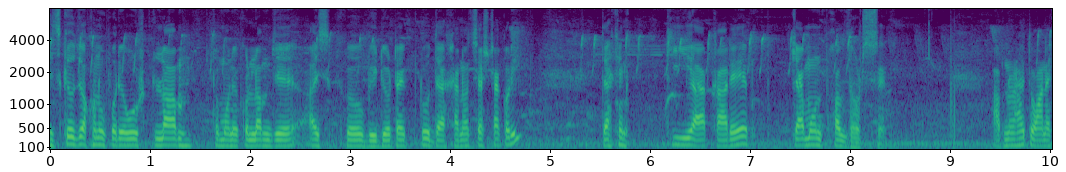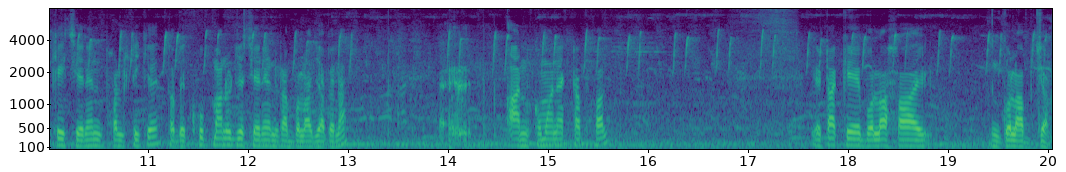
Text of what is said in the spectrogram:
আজকেও যখন উপরে উঠলাম, তো মনে করলাম যে আজকেও ভিডিওটা একটু দেখানোর চেষ্টা করি। দেখেন কি আকারে কেমন ফল ধরছে। আপনারা হয়তো অনেকেই চেনেন ফলটিকে, তবে খুব মানুষ যে চেনেন এটা বলা যাবে না। আনকমন একটা ফল। এটাকে বলা হয় গোলাপজাম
